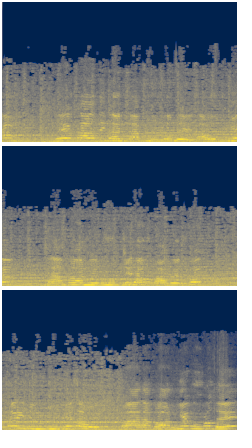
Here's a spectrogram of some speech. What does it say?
năm, nêu cao tinh thần làm chủ tâm thể xã hội làm nhiệm vụ chiến đấu bảo vệ tổ quốc xây dựng chủ nghĩa xã hội và làm tròn nghĩa vụ quốc tế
